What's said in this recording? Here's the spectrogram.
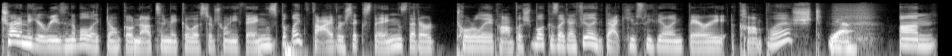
try to make it reasonable like don't go nuts and make a list of 20 things but like five or six things that are totally accomplishable because like i feel like that keeps me feeling very accomplished Yeah. um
